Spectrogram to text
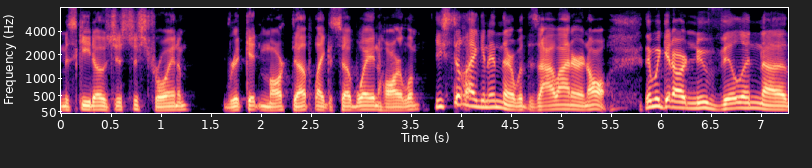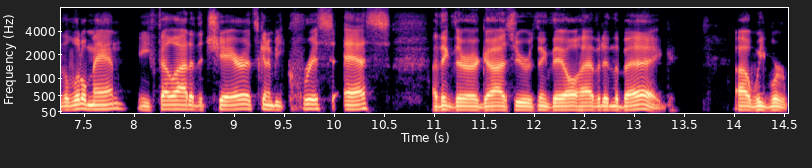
Mosquitoes just destroying him. Rick getting marked up like a subway in Harlem. He's still hanging in there with his eyeliner and all. Then we get our new villain, uh, the little man. He fell out of the chair. It's going to be Chris S. I think there are guys who think they all have it in the bag. Uh, we were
